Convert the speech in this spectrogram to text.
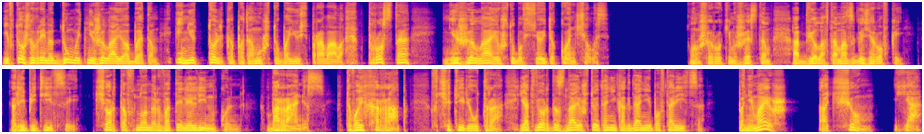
и в то же время думать не желаю об этом. И не только потому, что боюсь провала. Просто не желаю, чтобы все это кончилось». Он широким жестом обвел автомат с газировкой. «Репетиции. Чертов номер в отеле «Линкольн». Баранец твой храп в четыре утра. Я твердо знаю, что это никогда не повторится. Понимаешь, о чем я?»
